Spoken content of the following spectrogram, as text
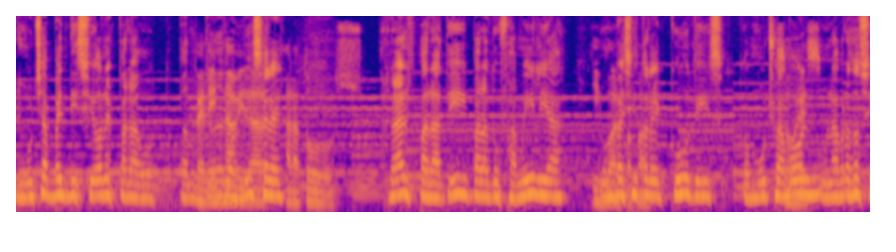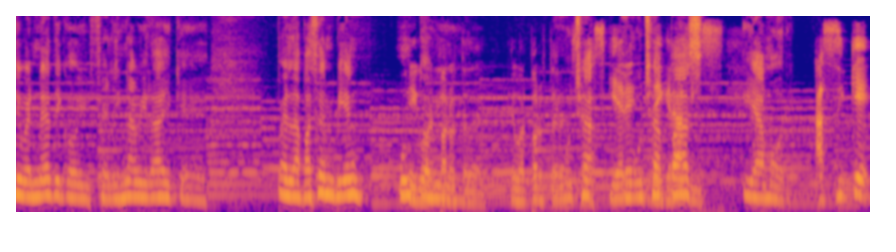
y muchas bendiciones para, para Feliz ustedes, Navidad para todos. Ralph, para ti, para tu familia un besito en el cutis, con mucho amor, un abrazo cibernético y feliz Navidad y que pues la pasen bien juntos. Igual para ustedes, igual para ustedes. mucha, mucha paz y amor. Así que,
